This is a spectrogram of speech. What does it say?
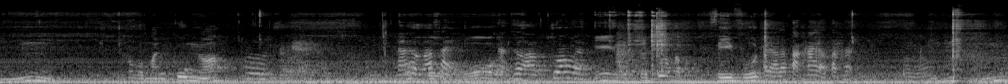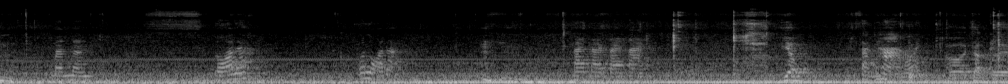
อืมเข้ากับมันกุ้งเนาะแล้วเธอก็ใส่โอ้โห เนี่ยเธอเอาจ้วงเลยนี่จะจ้วงกับซีฟู้ดเดี๋ยวเราตักให้เราตักให้อืมมันมันร้อนนะก็ร้อนอะตายตายตายตายเยี่ยม สรรหาหน่อย เออจัดเลย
